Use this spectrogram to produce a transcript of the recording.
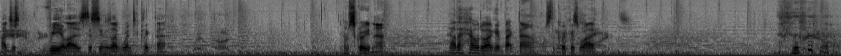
I just realised as soon as I went to click that. I'm screwed now. How the hell do I get back down? What's the quickest way?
